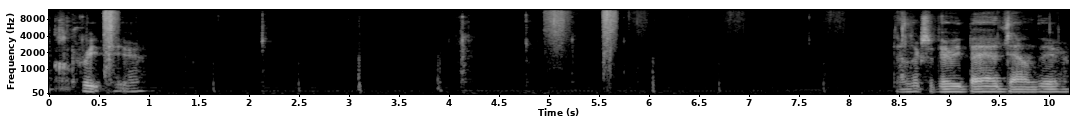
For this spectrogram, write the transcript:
It's creep here. That looks very bad down there.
